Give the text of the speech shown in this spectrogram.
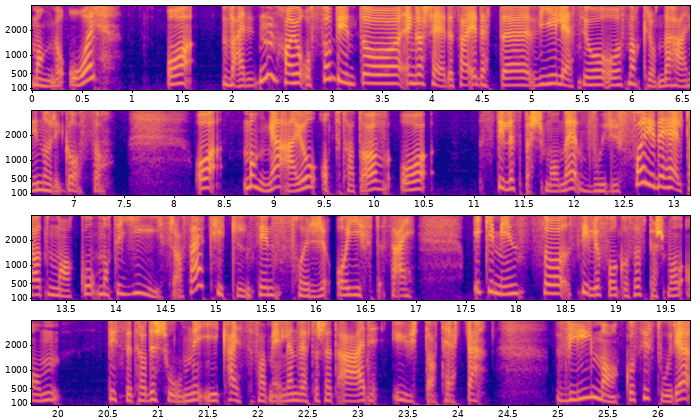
mange år. Og verden har jo også begynt å engasjere seg i dette. Vi leser jo og snakker om det her i Norge også. Og mange er jo opptatt av å stille spørsmål med hvorfor i det hele tatt Mako måtte gi fra seg tittelen sin for å gifte seg. Ikke minst så stiller folk også spørsmål om disse tradisjonene i keiserfamilien rett og slett er utdaterte. Vil Makos historie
